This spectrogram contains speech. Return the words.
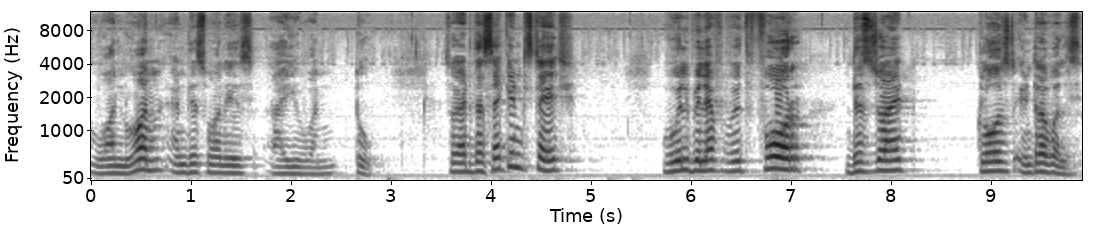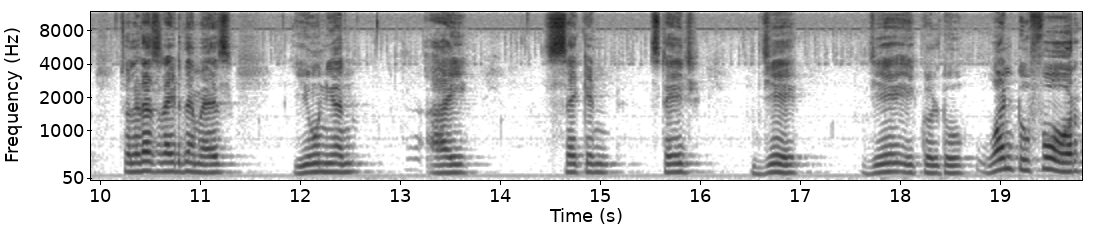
1 1 and this one is I 1 2. So, at the second stage we will be left with 4 disjoint closed intervals. So, let us write them as union I second stage j j equal to 1 to 4.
